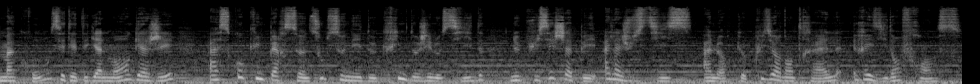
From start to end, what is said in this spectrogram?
Macron s'était également engagé à ce qu'aucune personne soupçonnée de crimes de génocide ne puisse échapper à la justice, alors que plusieurs d'entre elles résident en France.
